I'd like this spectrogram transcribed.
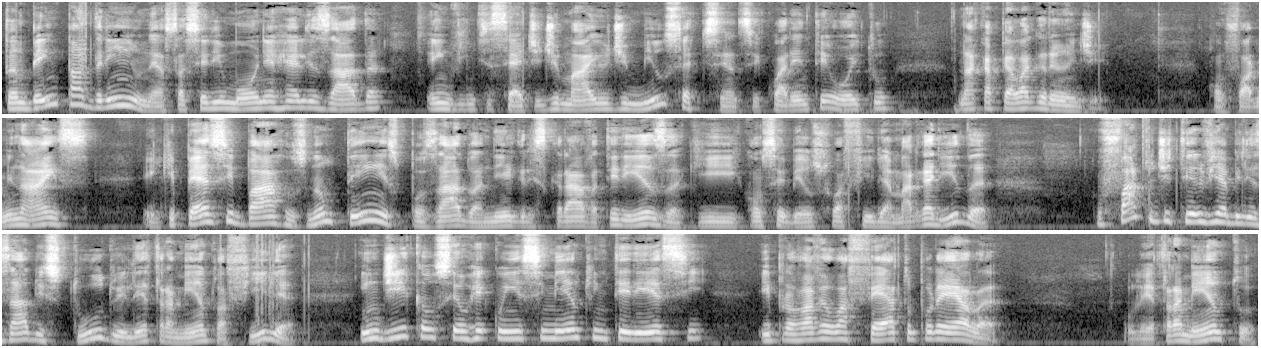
também padrinho nesta cerimônia realizada em 27 de maio de 1748 na Capela Grande. Conforme Nais, em que Pés e Barros não tem esposado a negra escrava Teresa, que concebeu sua filha Margarida, o fato de ter viabilizado estudo e letramento à filha indica o seu reconhecimento, interesse e provável afeto por ela. O letramento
